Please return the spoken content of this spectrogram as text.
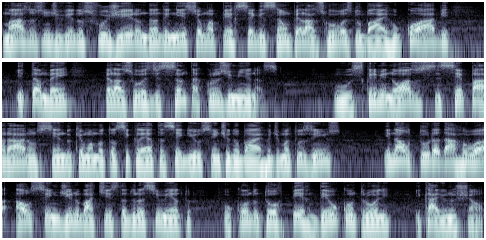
mas os indivíduos fugiram, dando início a uma perseguição pelas ruas do bairro Coab e também pelas ruas de Santa Cruz de Minas. Os criminosos se separaram, sendo que uma motocicleta seguiu o sentido bairro de Matozinhos e na altura da rua Alcendino Batista do Nascimento, o condutor perdeu o controle e caiu no chão.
